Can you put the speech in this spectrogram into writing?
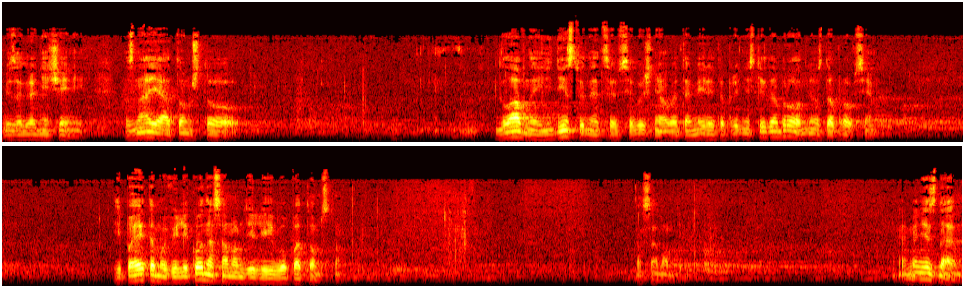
без ограничений, зная о том, что главная, единственная цель Всевышнего в этом мире это принести добро, он нес добро всем. И поэтому велико на самом деле его потомство. На самом деле. Мы не знаем.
